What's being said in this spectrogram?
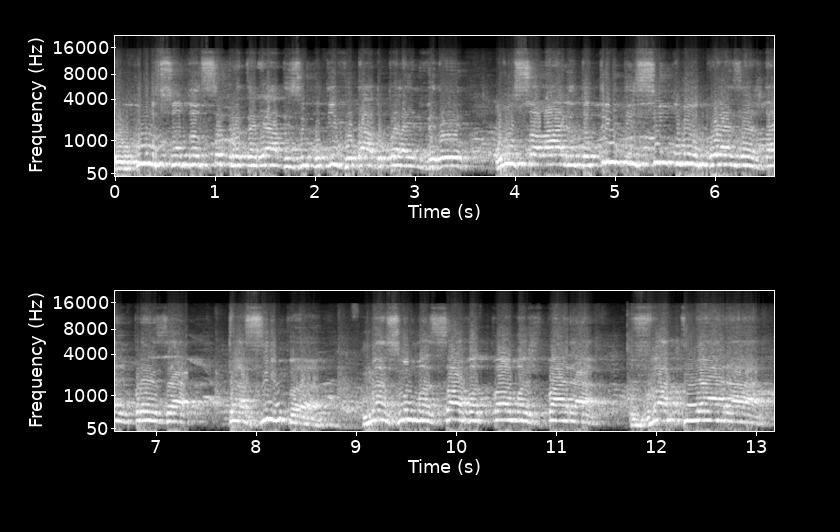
o curso de secretariado executivo dado pela NVD, um salário de 35 mil kwanzas da empresa da ZIPA. Mais uma salva de palmas para Vatiara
